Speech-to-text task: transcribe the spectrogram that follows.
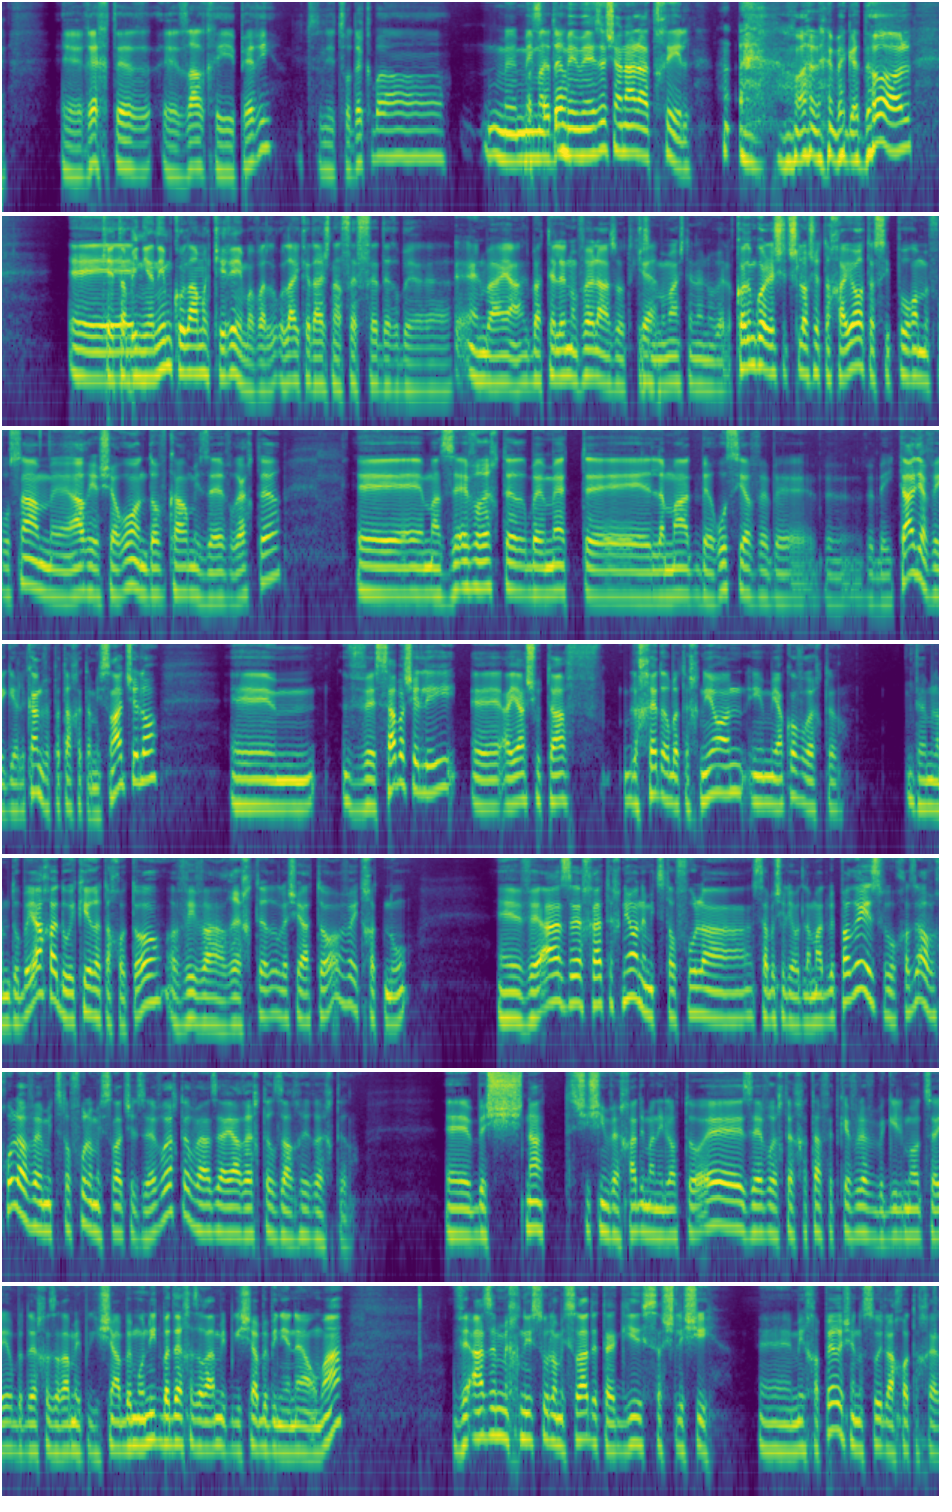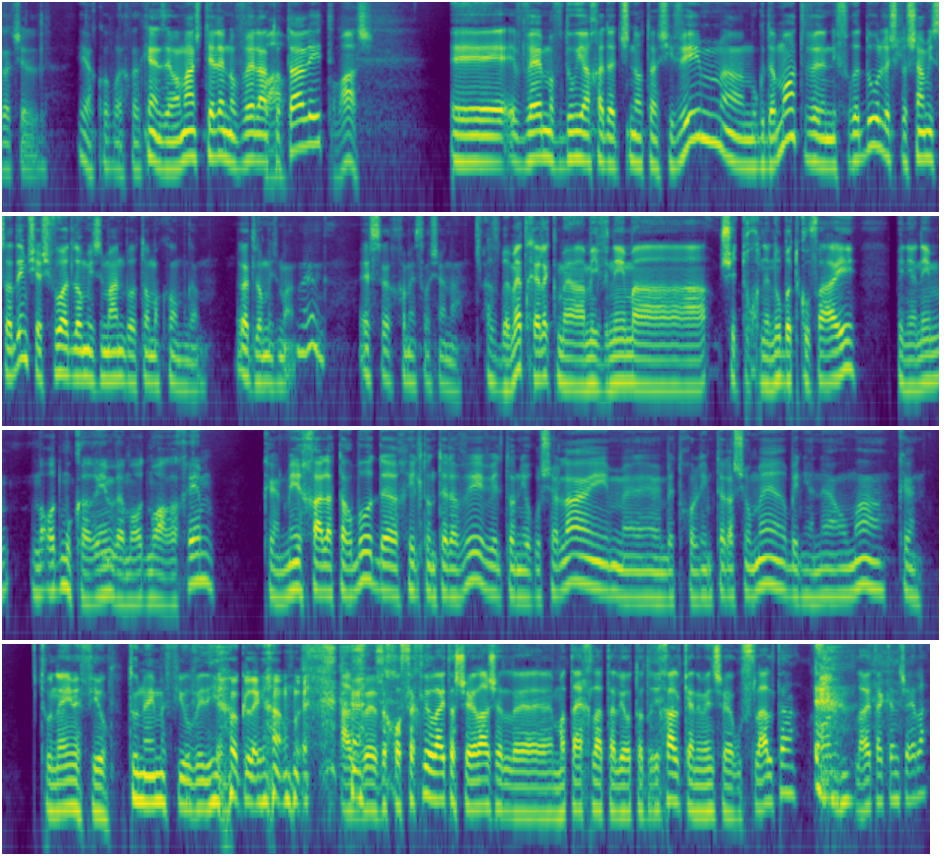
אה, רכטר, אה, זרחי, פרי. אני צודק ב... בסדר? מאיזה שנה להתחיל? אבל בגדול... אה, כי את הבניינים כולם מכירים, אבל אולי כדאי שנעשה סדר ב... אין בעיה, בטלנובלה הזאת, כי כן. זה ממש טלנובלה. קודם כל יש את שלושת החיות, הסיפור המפורסם, אריה שרון, דוב כרמי, זאב רכטר. אמ, אז זאב רכטר באמת אה, למד ברוסיה וב, ובאיטליה והגיע לכאן ופתח את המשרד שלו. אמ, וסבא שלי אה, היה שותף לחדר בטכניון עם יעקב רכטר. והם למדו ביחד, הוא הכיר את אחותו, אביבה רכטר לשעתו, והתחתנו. אה, ואז אחרי הטכניון הם הצטרפו, סבא שלי עוד למד בפריז, והוא חזר וכולי, והם הצטרפו למשרד של זאב רכטר, ואז זה היה רכטר זרחי רכטר. אה, בשנת 61, אם אני לא טועה, זאב רכטר חטף התקף לב בגיל מאוד צעיר בדרך חזרה מפגישה, במונית בדרך חזרה מפגישה בבנייני האומה. ואז הם הכניסו למשרד את הגיס השלישי, אה, מיכה פרי, שנשוי לאחות אחרת של יעקב רכטר. כן, זה ממש טלנובלה וואו, טוטאלית. ממש. אה, והם עבדו יחד עד שנות ה-70 המוקדמות, ונפרדו לשלושה משרדים שישבו עד לא מזמן באותו מקום גם. עד לא מזמן, 10-15 שנה. אז באמת חלק מהמבנים ה... שתוכננו בתקופה ההיא, בניינים מאוד מוכרים ומאוד מוערכים. כן, מהיכל התרבות, דרך הילטון תל אביב, הילטון ירושלים, אה, בית חולים תל השומר, בנייני האומה, כן. To name a few. To name a few בדיוק לגמרי. אז אה, זה חוסך לי אולי את השאלה של אה, מתי החלטת להיות אדריכל, כי אני מבין שהוסללת, נכון? לא הייתה כאן שאלה?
